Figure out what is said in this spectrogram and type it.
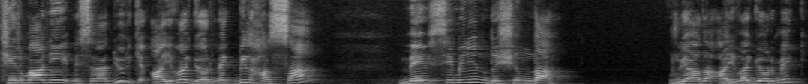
Kirmani mesela diyor ki ayva görmek bilhassa mevsiminin dışında rüyada ayva görmek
